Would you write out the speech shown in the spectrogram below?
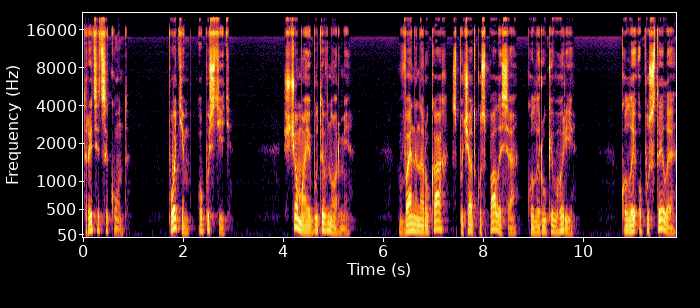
30 секунд. Потім опустіть. Що має бути в нормі? Вени на руках спочатку спалися, коли руки вгорі. Коли опустили,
